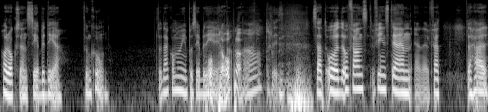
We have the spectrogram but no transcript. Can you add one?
har också en CBD-funktion. Där kommer de in på CBD. Hoppla, hoppla. Ja, precis. Så att, och då fanns, finns det en, för att det här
